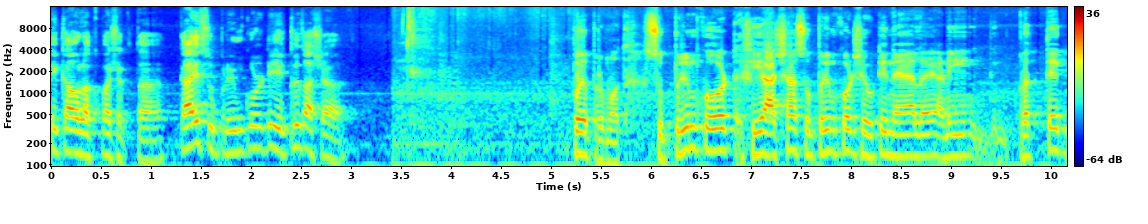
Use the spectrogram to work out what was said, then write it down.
टिकाव लागपाक शकता. काय सुप्रीम कोर्ट ही एकच आशा? पळय प्रमोद सुप्रीम कोर्ट ही आशा सुप्रीम कोर्ट शेवटी न्यायालय आणि प्रत्येक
